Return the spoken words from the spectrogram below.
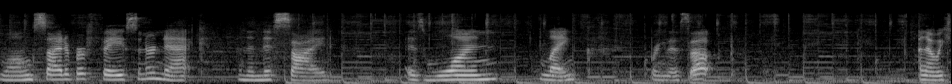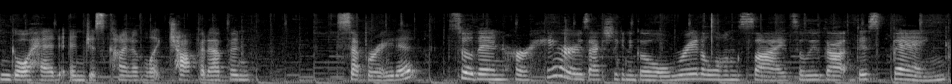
long side of her face and her neck and then this side is one length. Bring this up. And then we can go ahead and just kind of like chop it up and separate it. So then her hair is actually going to go right alongside. So we've got this bang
